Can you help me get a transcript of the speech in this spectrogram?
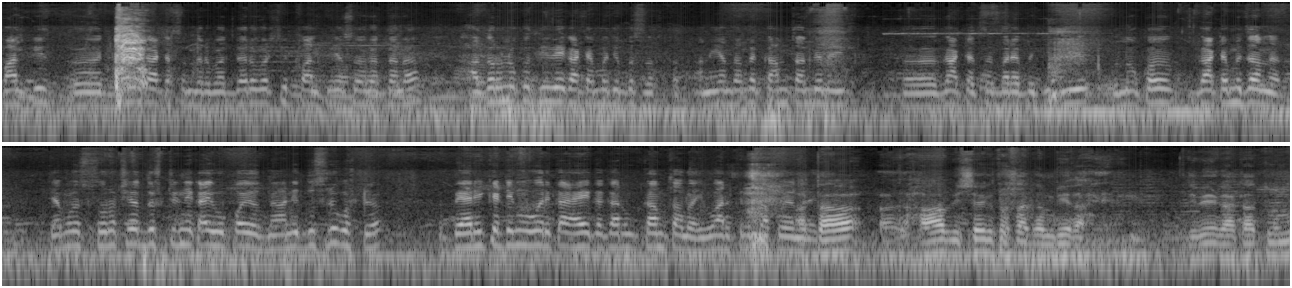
पालखी दिवे संदर्भात दरवर्षी पालखीच्या स्वागताला हजारो लोक दिवे गाठ्यामध्ये बसत असतात आणि यंदा काम चाललेलं आहे. अं, बऱ्यापैकी लोक गाट्यामध्ये जाणार त्यामुळे सुरक्षा दृष्टीने काही उपाययोजना. आणि दुसरी गोष्ट बॅरिकेटिंग वगैरे काय आहे का? कारण काम चालू आहे वारकरी आता हा विषय तसा गंभीर आहे. दिवे घाटातून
